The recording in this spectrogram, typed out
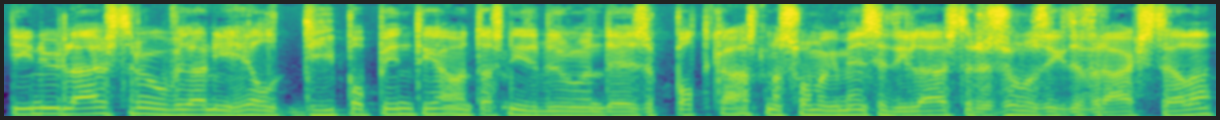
die nu luisteren, hoeven daar niet heel diep op in te gaan, want dat is niet de bedoeling van deze podcast, maar sommige mensen die luisteren zullen zich de vraag stellen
